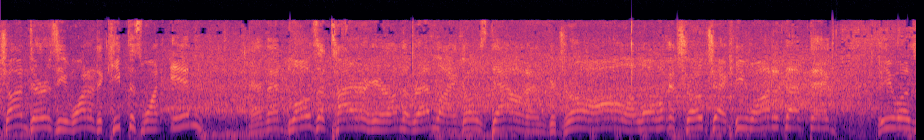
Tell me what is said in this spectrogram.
Sean Durzi wanted to keep this one in, and then blows a tire here on the red line, goes down, and Goodrow all alone. Look at Trocheck. He wanted that thing. He was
